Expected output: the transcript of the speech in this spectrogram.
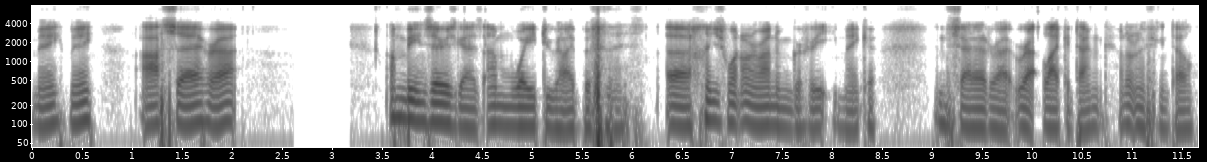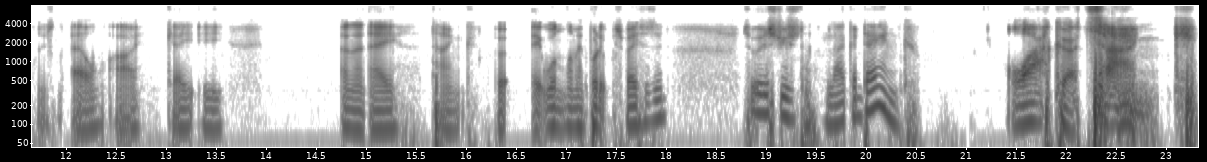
me, me. I say right. I'm being serious, guys. I'm way too hyper for this. Uh, I just went on a random graffiti maker and decided I'd write, like a tank. I don't know if you can tell. It's L I K E and then A tank, but it wouldn't let me put it with spaces in. So it's just like a tank. Like a tank.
